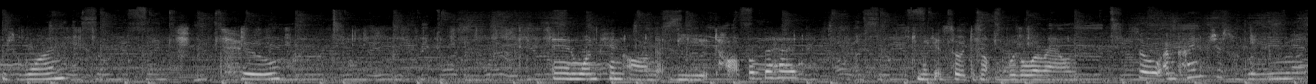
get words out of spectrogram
There's one, two, and one pin on the top of the head to make it so it doesn't wiggle around. So I'm kind of just winging it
